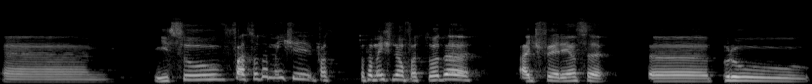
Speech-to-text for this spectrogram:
É... Isso faz totalmente, faz, totalmente não, faz toda a diferença uh, pro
